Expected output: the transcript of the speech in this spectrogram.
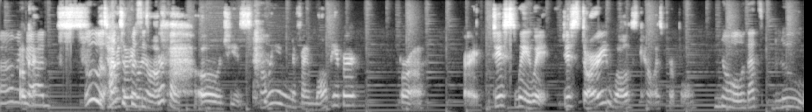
Oh my Okay. god. Ooh, the octopus is off. purple. Oh, jeez. How am I even gonna find wallpaper? Bruh. Alright. Just wait, wait. Do starry walls count as purple? No, that's blue.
